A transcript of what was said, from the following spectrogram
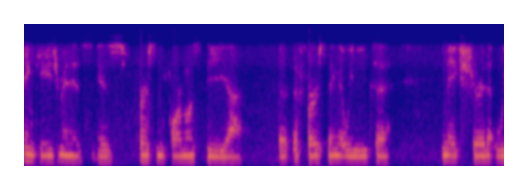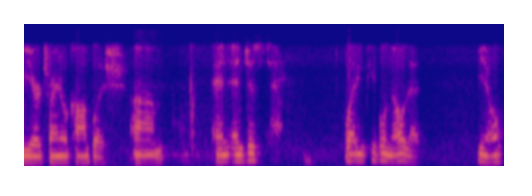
engagement is is first and foremost the, uh, the, the first thing that we need to make sure that we are trying to accomplish, um, and and just letting people know that you know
